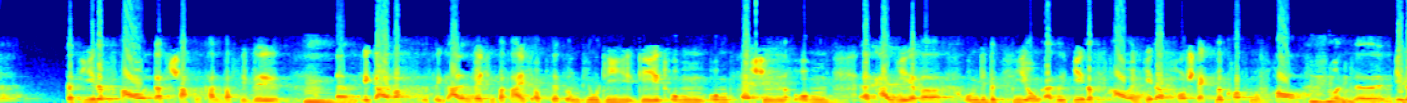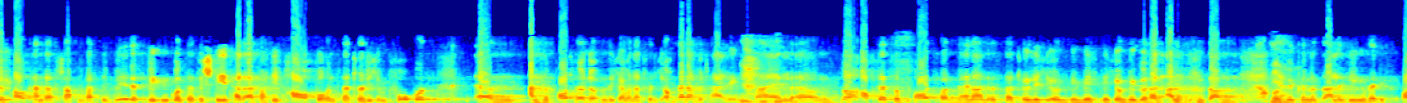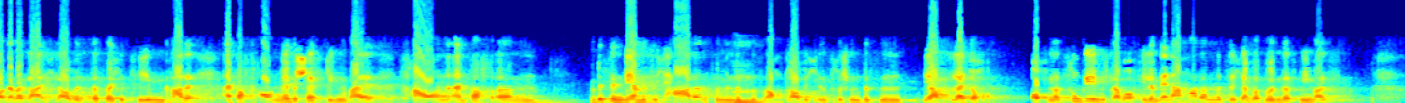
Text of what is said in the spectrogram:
dass jede Frau das schaffen kann, was sie will. Mhm. Ähm, egal was ist, egal in welchem Bereich, ob es jetzt um Beauty geht, um, um Fashion, um äh, Karriere, um die Beziehung. Also jede Frau, in jeder Frau steckt eine Cosmo-Frau mhm. und äh, jede Frau kann das schaffen, was sie will. Deswegen grundsätzlich steht halt einfach die Frau auch bei uns natürlich im Fokus. Ähm, an Supporter dürfen sich aber natürlich auch Männer beteiligen, weil ähm, ne, auch der Support von Männern ist natürlich irgendwie wichtig und wir gehören alle zusammen und ja. wir können uns alle gegenseitig supporten. Aber klar, ich glaube, dass solche Themen gerade einfach einfach Frauen mehr beschäftigen, weil Frauen einfach ähm, ein bisschen mehr mit sich hadern. Zumindest mhm. ist auch, glaube ich, inzwischen ein bisschen, ja, vielleicht auch offener zugeben. Ich glaube, auch viele Männer hadern mit sich, aber würden das niemals,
